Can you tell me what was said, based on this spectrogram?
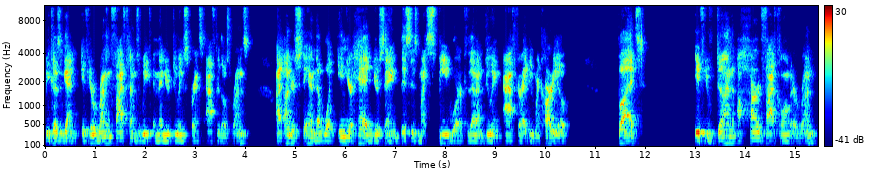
Because again, if you're running 5 times a week and then you're doing sprints after those runs, I understand that what in your head you're saying this is my speed work that I'm doing after I do my cardio. But if you've done a hard five kilometer run,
